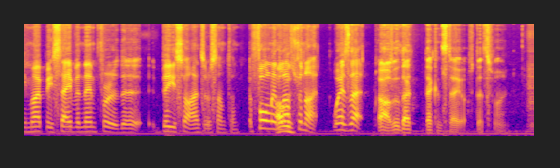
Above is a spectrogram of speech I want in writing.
You might be saving them for the B-sides or something. Fall in I Love was- Tonight, where's that? Oh, well, that that can stay off. That's fine.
